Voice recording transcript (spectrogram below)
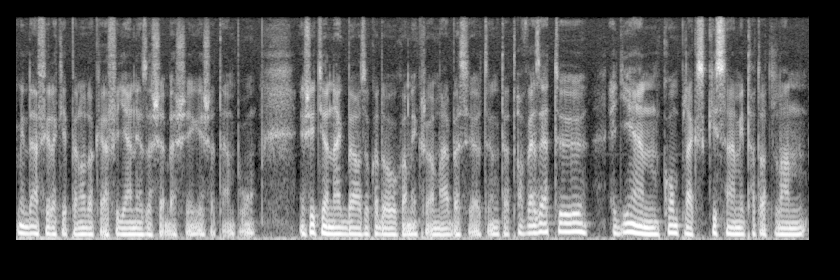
mindenféleképpen oda kell figyelni, ez a sebesség és a tempó. És itt jönnek be azok a dolgok, amikről már beszéltünk. Tehát a vezető egy ilyen komplex, kiszámíthatatlan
